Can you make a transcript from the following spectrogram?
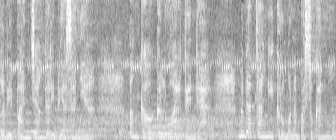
lebih panjang dari biasanya, engkau keluar tenda, mendatangi kerumunan pasukanmu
